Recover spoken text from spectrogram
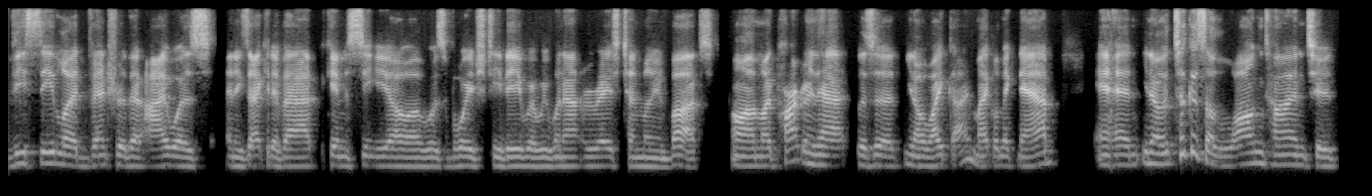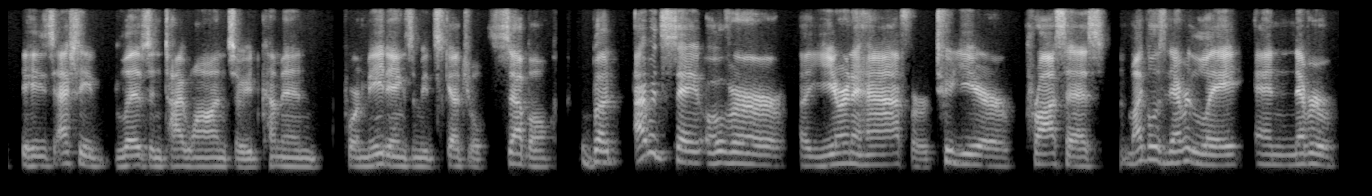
VC led venture that I was an executive at, became the CEO of was Voyage TV, where we went out and we raised 10 million bucks. Um, my partner in that was a you know white guy, Michael McNabb. And you know, it took us a long time to he's actually lives in Taiwan. So he'd come in for meetings and we'd schedule several but I would say over a year and a half or two year process, Michael is never late and never,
